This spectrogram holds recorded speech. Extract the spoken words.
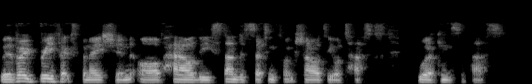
with a very brief explanation of how the standard setting functionality or tasks work in Surpass.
